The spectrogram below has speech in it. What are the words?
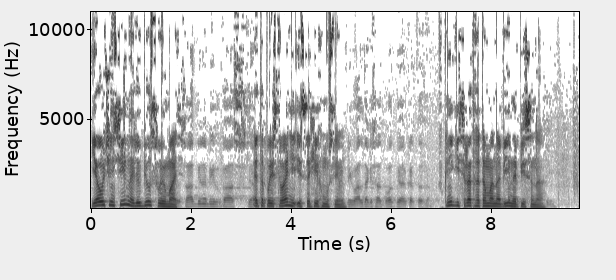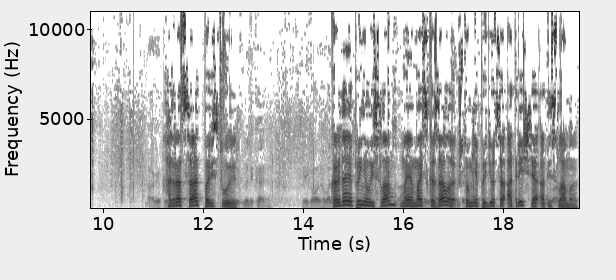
Я очень сильно любил свою мать. Это повествование из Сахих Муслим. В книге Сират Хатама Наби написано, Хазрат Саад повествует, когда я принял ислам, моя мать сказала, что мне придется отречься от ислама,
